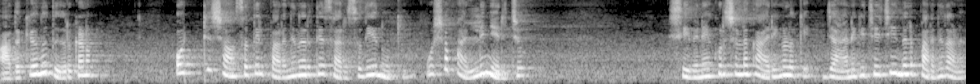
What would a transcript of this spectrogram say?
അതൊക്കെ ഒന്ന് തീർക്കണം. ഒറ്റ ശ്വാസത്തിൽ പറഞ്ഞു നിർത്തിയ സരസ്വതിയെ നോക്കി ഉഷ പല്ലി ഞെരിച്ചു. ശിവനെക്കുറിച്ചുള്ള കാര്യങ്ങളൊക്കെ ജാനകി ചേച്ചി ഇന്നലെ പറഞ്ഞതാണ്.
